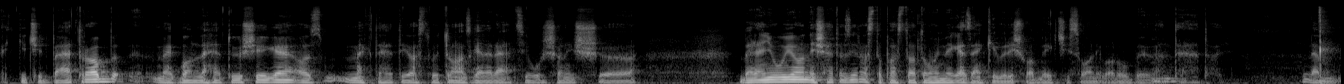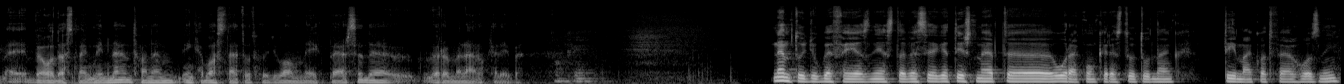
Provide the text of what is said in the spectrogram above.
egy kicsit bátrabb, meg van lehetősége, az megteheti azt, hogy transgenerációsan is belenyúljon, és hát azért azt tapasztaltam, hogy még ezen kívül is van még csiszolni való bőven, mm. tehát hogy nem beoldasz meg mindent, hanem inkább azt látod, hogy van még persze, de örömmel állok elébe. Okay. Nem tudjuk befejezni ezt a beszélgetést, mert órákon keresztül tudnánk témákat felhozni.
